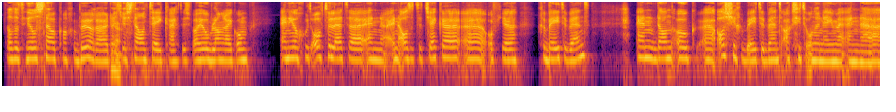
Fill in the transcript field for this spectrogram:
dat het heel snel kan gebeuren. Dat Ja. je snel een teken krijgt. Dus wel heel belangrijk om en heel goed op te letten. En, en altijd te checken uh, of je gebeten bent. En dan ook uh, als je gebeten bent actie te ondernemen. En uh,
